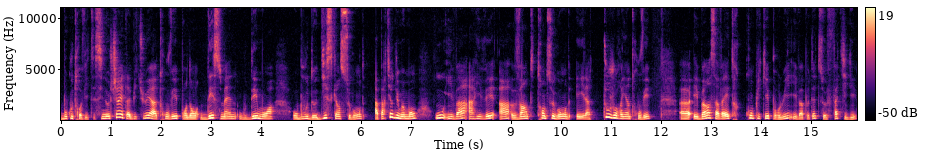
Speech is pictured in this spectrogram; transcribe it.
beaucoup trop vite. Si notre chien est habitué à trouver pendant des semaines ou des mois au bout de 10-15 secondes, à partir du moment où il va arriver à 20-30 secondes et il a toujours rien trouvé, euh, eh ben ça va être compliqué pour lui, il va peut-être se fatiguer.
